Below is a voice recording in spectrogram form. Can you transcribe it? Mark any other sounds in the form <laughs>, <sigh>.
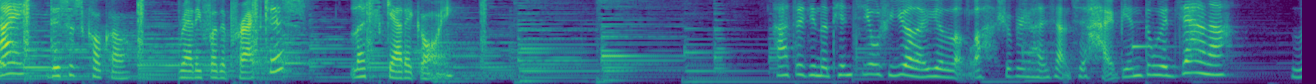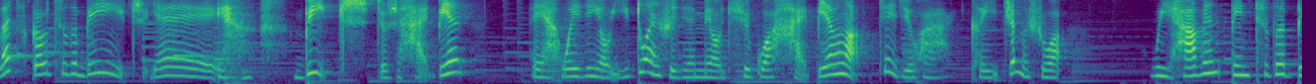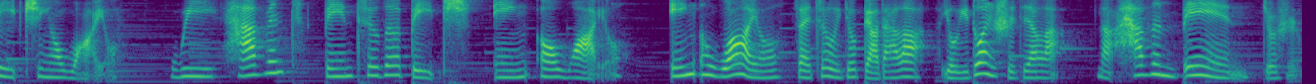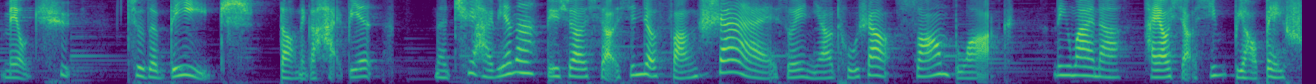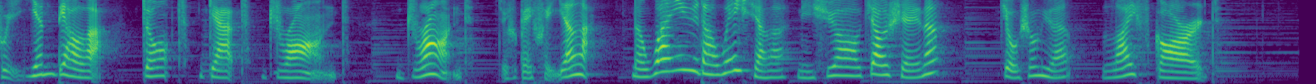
Hi, this is Coco. Ready for the practice? Let's get it going. 哈，最近的天气又是越来越冷了，是不是很想去海边度个假呢？Let's go to the beach, yay! <laughs> Beach 就是海边。哎呀，我已经有一段时间没有去过海边了。这句话可以这么说：We haven't been to the beach in a while. We haven't been to the beach in a while. In a while 在这里就表达了有一段时间了。那 haven't been 就是没有去 to the beach 到那个海边。那去海边呢，必须要小心着防晒，所以你要涂上 sunblock。另外呢，还要小心不要被水淹掉了，Don't get drowned。Drowned 就是被水淹了。那万一遇到危险了，你需要叫谁呢？救生员，lifeguard。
